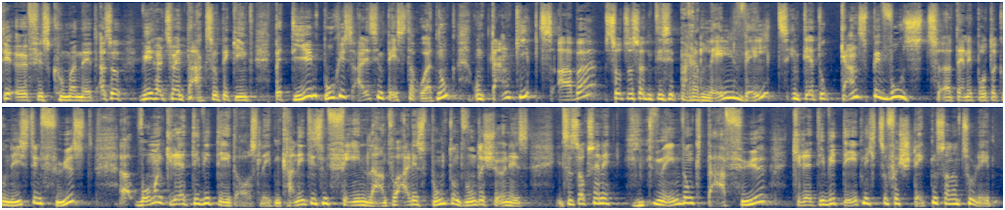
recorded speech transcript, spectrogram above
die Öffis kommen nicht. Also wie halt so ein Tag so beginnt. Bei dir im Buch ist alles in bester Ordnung und dann gibt's aber sozusagen diese Parallelwelt, in der du ganz bewusst äh, deine Protagonistin führst, wo man Kreativität ausleben kann, in diesem Feenland, wo alles bunt und wunderschön ist. Ist das auch so eine Hinwendung dafür, Kreativität nicht zu verstecken, sondern zu leben?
